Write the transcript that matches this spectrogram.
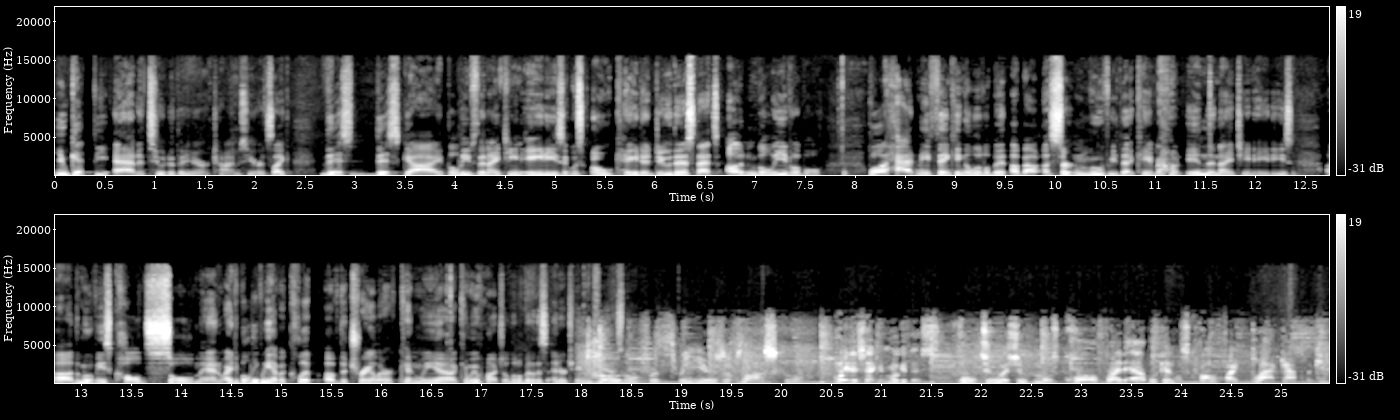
You get the attitude of the New York Times here. It's like this this guy believes the 1980s it was okay to do this. That's unbelievable. Well, it had me thinking a little bit about a certain movie that came out in the 1980s. Uh, the movie's called Soul Man. I believe we have a clip of the trailer. Can we uh, can we watch a little bit of this entertaining? Total fiasco? for three years of law school. Wait a second, look at this. Full tuition for the most qualified applicant. Most qualified black applicant.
